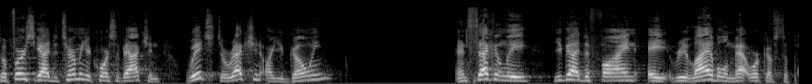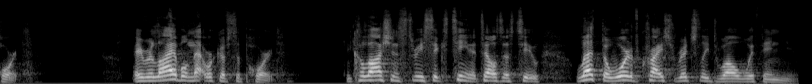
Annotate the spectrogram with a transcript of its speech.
So, first, you got to determine your course of action. Which direction are you going? And secondly, you've got to define a reliable network of support. A reliable network of support. In Colossians 3:16 it tells us to let the word of Christ richly dwell within you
